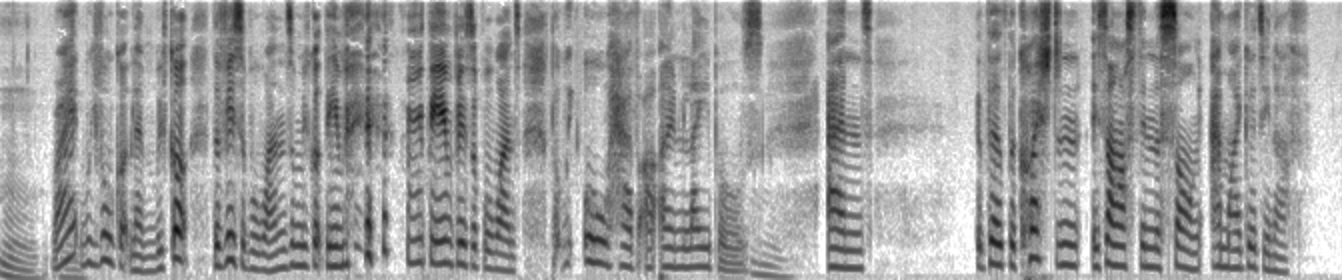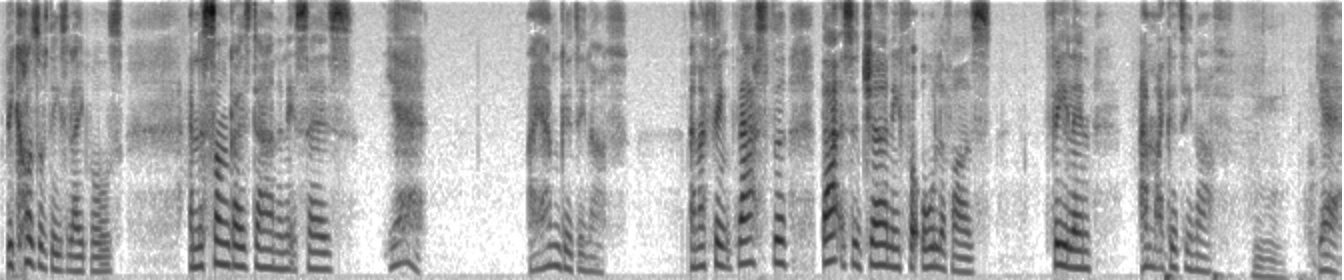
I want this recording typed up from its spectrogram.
right? Mm. We've all got them. We've got the visible ones and we've got the the invisible ones, but we all have our own labels. Mm. And the the question is asked in the song, "Am I good enough?" Because of these labels, and the song goes down and it says, "Yeah, I am good enough." And I think that's the that is a journey for all of us, feeling, "Am I good enough?" Mm. Yeah,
